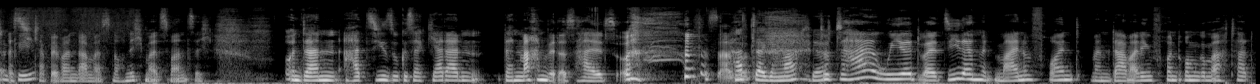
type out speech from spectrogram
und es- okay. ich glaube, wir waren damals noch nicht mal 20. Und dann hat sie so gesagt, ja, dann, dann machen wir das halt so. Und das war Habt ihr gemacht, ja? total weird, weil sie dann mit meinem Freund, meinem damaligen Freund rumgemacht hat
